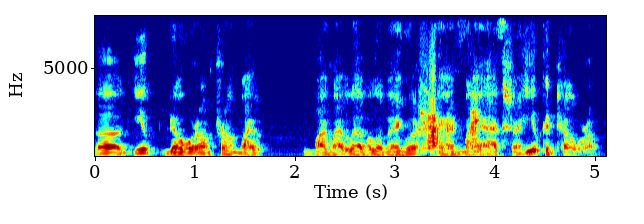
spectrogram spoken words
Uh, you know where I'm from by by my level of English Yeah, and my accent. You can tell where I'm from.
